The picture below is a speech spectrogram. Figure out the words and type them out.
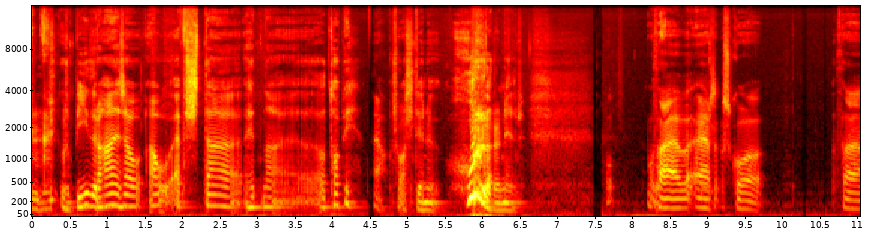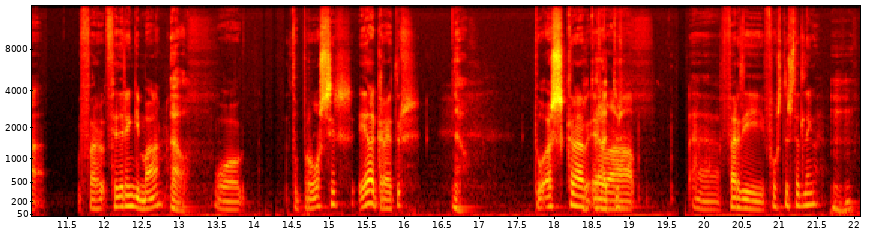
mm -hmm. og svo býður aðeins á, á efsta hérna á toppi. Já. og svo allt í hennu húrrar niður. Og það er, sko það far fyrring í maðan Já, og þú brosir eða grætur. Já. þú öskrar eða uh, ferði í fósturstellingu. Mm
